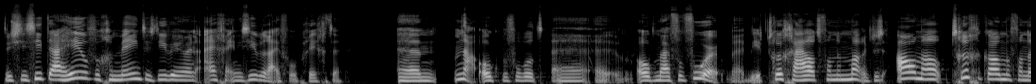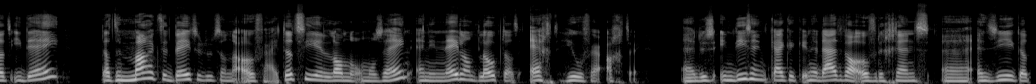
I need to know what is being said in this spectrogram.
Dus je ziet daar heel veel gemeentes die weer hun eigen energiebedrijf oprichten. Um, nou, ook bijvoorbeeld uh, openbaar vervoer uh, weer teruggehaald van de markt. Dus allemaal teruggekomen van dat idee dat de markt het beter doet dan de overheid. Dat zie je in landen om ons heen. En in Nederland loopt dat echt heel ver achter. Uh, dus in die zin kijk ik inderdaad wel over de grens en zie ik dat,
